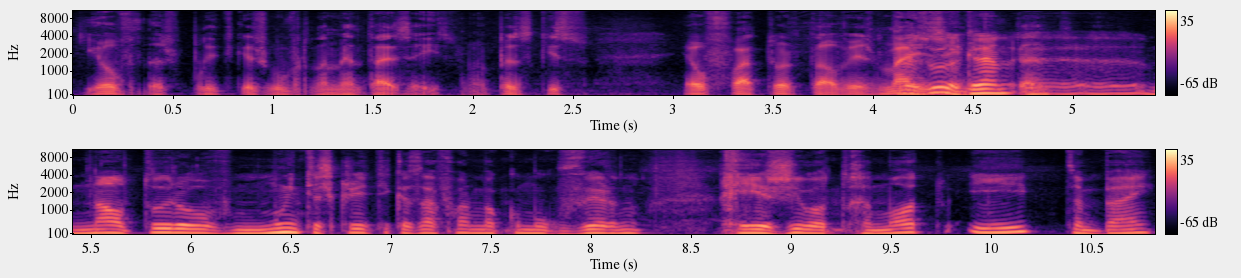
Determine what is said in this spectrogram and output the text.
que houve das políticas governamentais a isso. Eu penso que isso é o fator talvez mais Mas, importante. Grande, eh, na altura houve muitas críticas à forma como o governo reagiu ao terremoto e também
